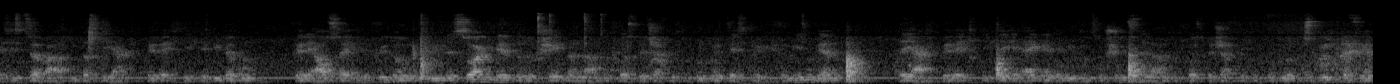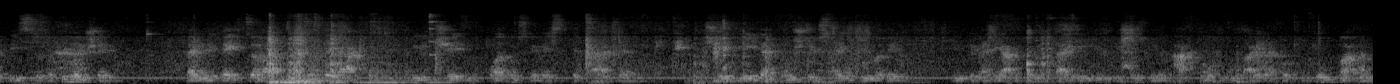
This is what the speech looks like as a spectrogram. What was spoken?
es ist zu erwarten, dass die Jagdberechtigte wiederum für eine ausreichende Fütterung des Wildes sorgen wird, wodurch Schäden an Land- und forstwirtschaftlichen Kulturen bestmöglich vermieden werden. der Jagdberechtigte geeignete Mittel zum Schutz der land- und forstwirtschaftlichen Kultur und Gebiet dafür bis zur Verfügung stellt, weil mit Recht zu erwarten dass der Jagd- und Wildschäden ordnungsgemäß bezahlt werden. Es steht jeder Grundstückseigentümerin im Gemeindejagdpolizei gegen diesen Beschluss binnen acht Wochen und alle davon Kund machen,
